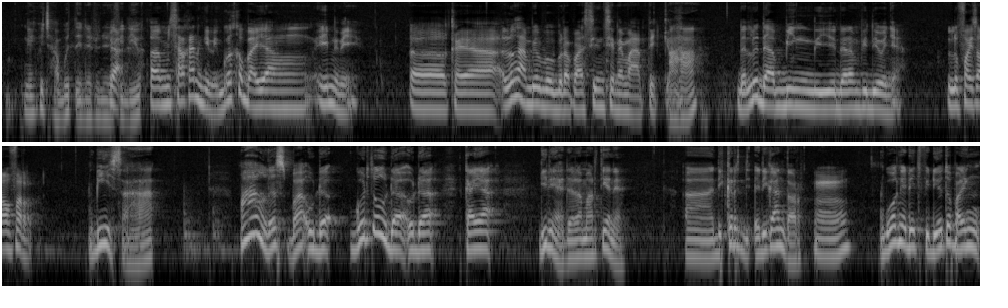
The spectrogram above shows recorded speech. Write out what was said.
nggak gue cabut dari dunia Nggak, video. eh, misalkan gini, gue kebayang ini nih, eh, kayak lu ngambil beberapa scene sinematik gitu, Aha. dan lu dubbing di dalam videonya, lu voice over. Bisa. Males, Pak. Udah gue tuh udah udah kayak gini ya dalam artian ya. eh, di kerja di kantor, Hmm. gue ngedit video tuh paling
